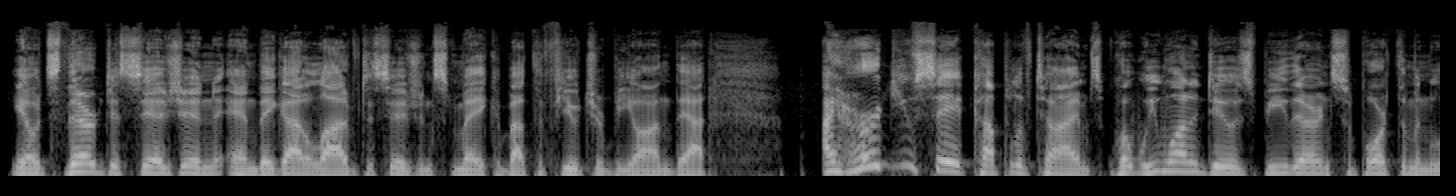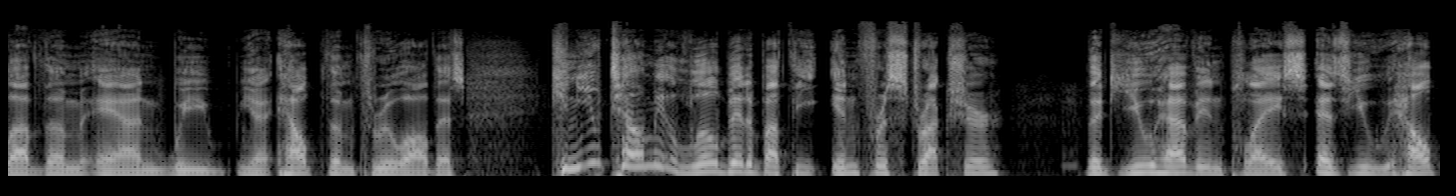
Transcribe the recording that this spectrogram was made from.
you know it's their decision, and they got a lot of decisions to make about the future beyond that. I heard you say a couple of times what we want to do is be there and support them and love them, and we you know, help them through all this. Can you tell me a little bit about the infrastructure that you have in place as you help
